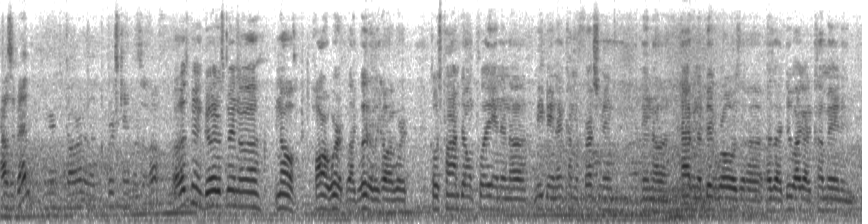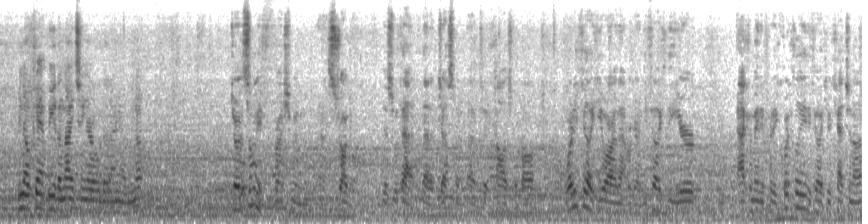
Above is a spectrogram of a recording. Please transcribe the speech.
How's it been here in Colorado? The first camp was rough. Well, it's been good. It's been, uh, you know, hard work, like literally hard work. Coach Prime don't play, and then uh, me being an incoming freshman and uh, having a big role as, uh, as I do, I got to come in and, you know, can't be the 19 year old that I am, you know. Jordan, so many freshmen uh, struggle just with that, that adjustment uh, to college football. Where do you feel like you are in that regard? Do you feel like that you're acclimating pretty quickly? Do you feel like you're catching on?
